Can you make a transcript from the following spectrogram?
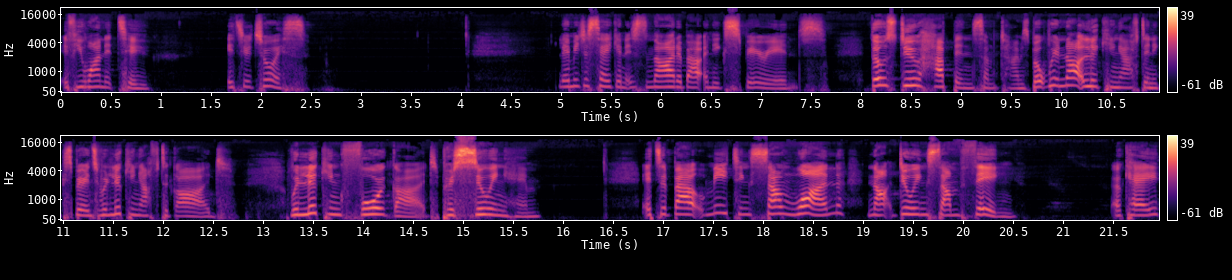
if you want it to. It's your choice. Let me just say again, it's not about an experience. Those do happen sometimes, but we're not looking after an experience. We're looking after God. We're looking for God, pursuing Him. It's about meeting someone, not doing something okay?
